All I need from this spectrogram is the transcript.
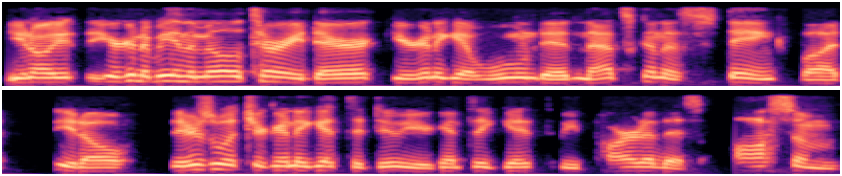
you know, you're going to be in the military, Derek. You're going to get wounded, and that's going to stink. But you know, there's what you're going to get to do. You're going to get to be part of this awesome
